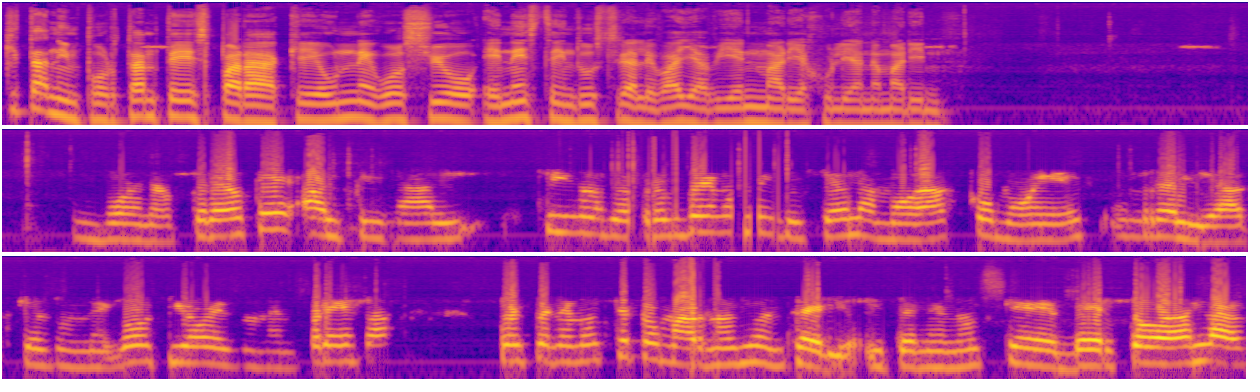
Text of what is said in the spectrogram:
¿Qué tan importante es para que un negocio en esta industria le vaya bien, María Juliana Marín? Bueno, creo que al final, si nosotros vemos la industria de la moda como es en realidad, que es un negocio, es una empresa, pues tenemos que tomárnoslo en serio y tenemos que ver todas las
